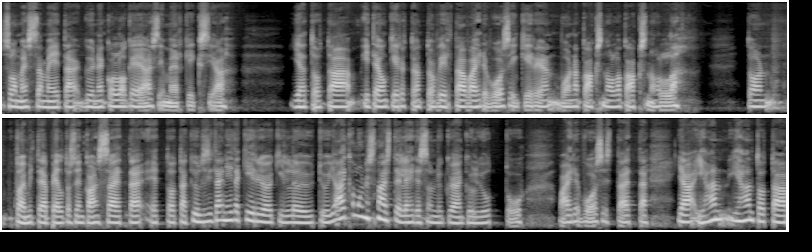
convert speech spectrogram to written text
somessa meitä gynekologeja esimerkiksi ja, ja tota, itse olen kirjoittanut tuon Virtaa vaihdevuosiin kirjan vuonna 2020 tuon toimittaja Peltosen kanssa, että et tota, kyllä sitä, niitä kirjoikin löytyy. Ja aika monessa naisten lehdessä on nykyään kyllä juttu vaihdevuosista, että, ja ihan, ihan tota,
